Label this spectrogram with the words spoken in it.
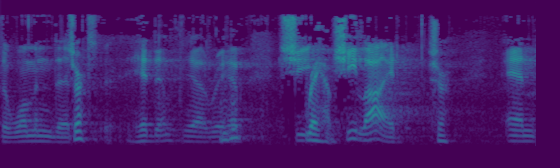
the woman that Sure. hid them, yeah, Rahab. She Rahab. she lied, Sure. and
